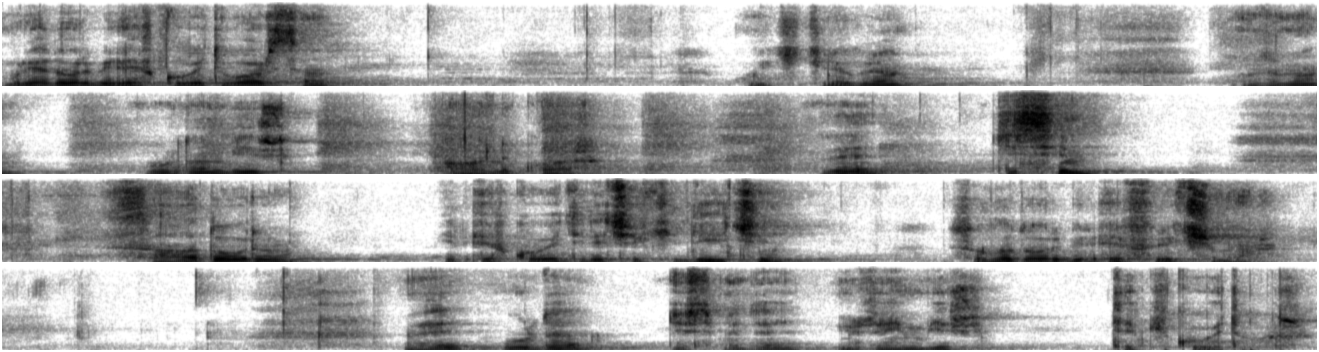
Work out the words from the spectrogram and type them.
buraya doğru bir F kuvveti varsa bu 2 kilogram. O zaman buradan bir ağırlık var. Ve cisim sağa doğru bir F kuvvetiyle çekildiği için sola doğru bir F friction var. Ve burada cisme de yüzeyin bir tepki kuvveti var.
